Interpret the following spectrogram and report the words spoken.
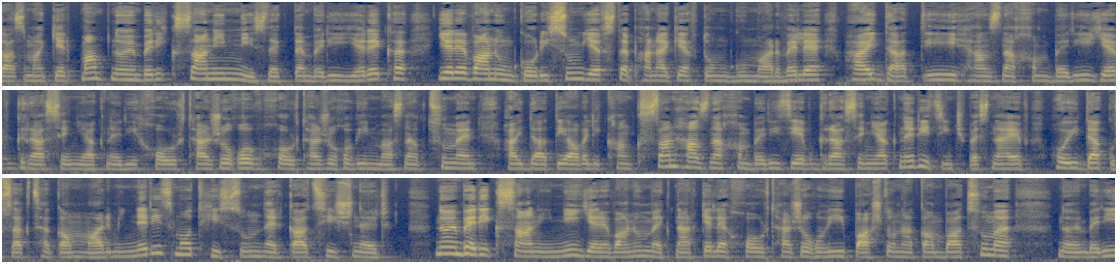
կազմակերպմամբ նոյեմբերի 29-ից դեկտեմբերի 3-ը Երևանում, Գորիսում եւ Ստեփանակերտում գումարվել է Հայդատի հանձնախմբերի եւ գրասենյակների խորհրդաժողով։ Խորհրդաժողովին մասնակցում են Հայդատի ավելի քան 20 հանձնախմբերից եւ գրասենյակներից, ինչպես նաեւ ՀՅԴ կուսակցական մարմիններից մոտ 50 ներկայացուցիչներ։ Նոյեմբերի 29-ին Երևանում մեկնարկել է խորհրդաժողովի պաշտոնական բացումը, նոյեմբերի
